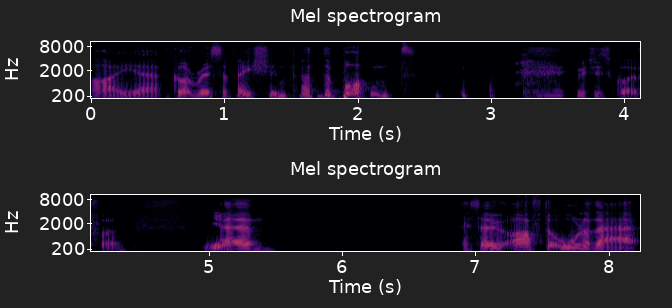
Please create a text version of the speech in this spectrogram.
"Hi, uh, I've got a reservation on the Bond," which is quite fun. Yeah. Um, so after all of that,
